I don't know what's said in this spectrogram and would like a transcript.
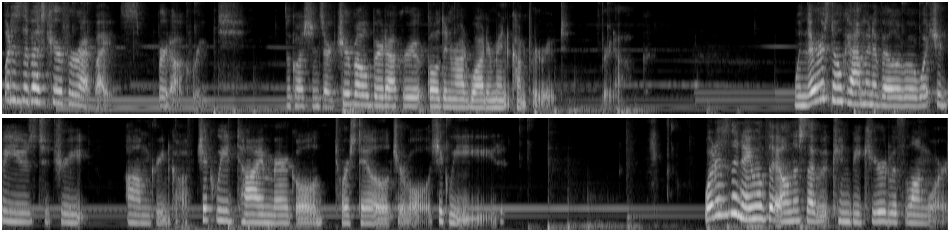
What is the best cure for rat bites? Burdock root. The questions are chervil, burdock root, goldenrod, watermint, comfort root. Burdock. When there is no catmint available, what should be used to treat um, green cough? Chickweed, thyme, marigold, horsetail, chervil. Chickweed. What is the name of the illness that can be cured with lungwort?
